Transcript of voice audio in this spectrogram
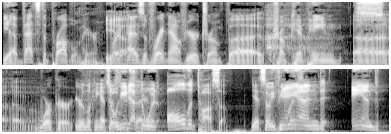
Yeah, that's the problem here. Yeah. Right, as of right now, if you're a Trump uh, Trump campaign uh, worker, you're looking at So he'd you're have to win all the toss up Yeah, so if he wins, and and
